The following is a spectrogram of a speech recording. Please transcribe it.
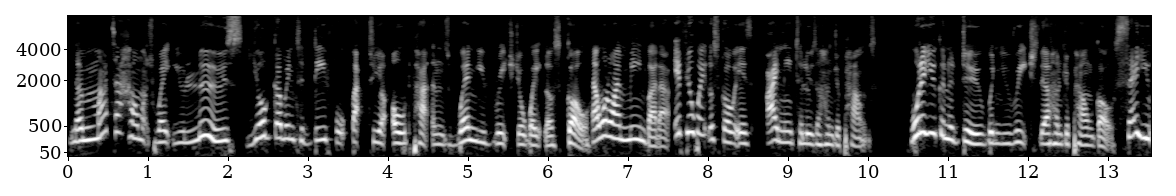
no matter how much weight you lose, you're going to default back to your old patterns when you've reached your weight loss goal. Now, what do I mean by that? If your weight loss goal is, I need to lose 100 pounds, what are you going to do when you reach the 100 pound goal? Say you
